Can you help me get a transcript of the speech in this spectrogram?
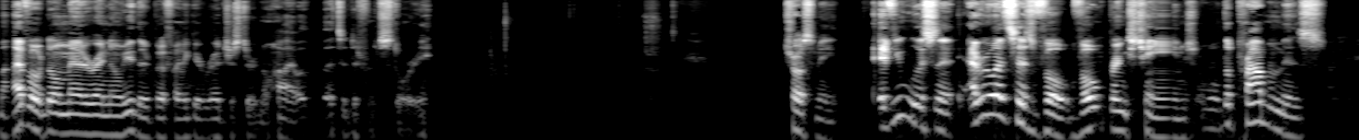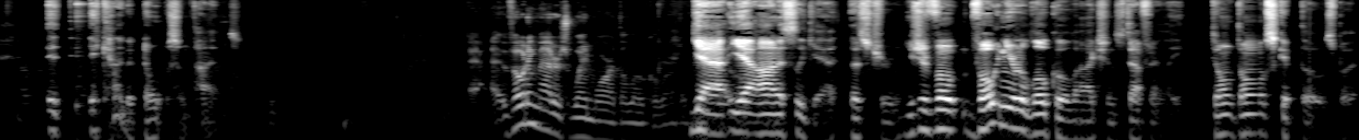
My vote don't matter right now either. But if I get registered in Ohio, that's a different story. Trust me. If you listen, everyone says vote. Vote brings change. Well, the problem is, it it kind of don't sometimes. voting matters way more at the local level. Yeah, yeah, honestly, yeah, that's true. You should vote vote in your local elections, definitely. Don't don't skip those, but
